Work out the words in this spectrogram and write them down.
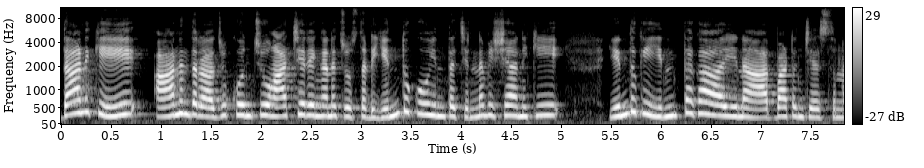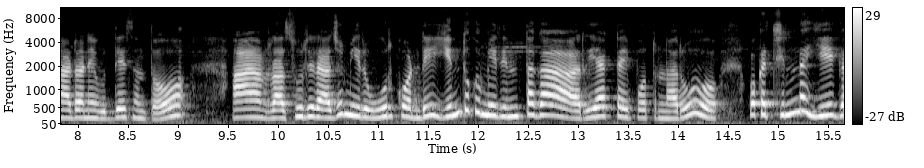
దానికి ఆనందరాజు కొంచెం ఆశ్చర్యంగానే చూస్తాడు. ఎందుకు ఇంత చిన్న విషయానికి ఎందుకు ఇంతగా ఆయన ఆర్భాటం చేస్తున్నాడు అనే ఉద్దేశంతో రా- సూర్యరాజు మీరు ఊరుకోండి ఎందుకు మీరు ఇంతగా రియాక్ట్ అయిపోతున్నారు? ఒక చిన్న ఈగ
